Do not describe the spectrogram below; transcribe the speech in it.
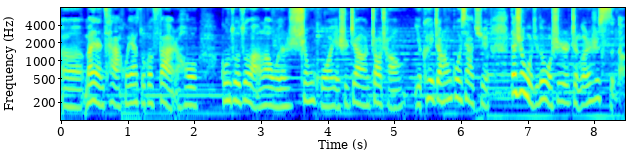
呃，买点菜回家做个饭，然后工作做完了，我的生活也是这样照常，也可以照常过下去。但是我觉得我是整个人是死的，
